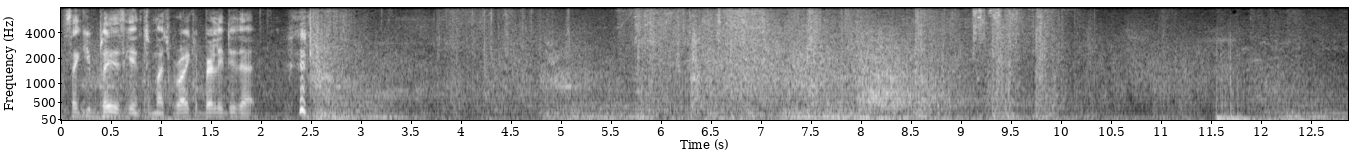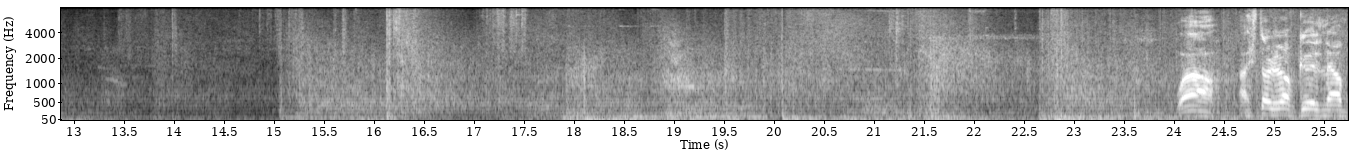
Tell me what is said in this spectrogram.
It's like you play this game too much, bro. I can barely do that. Wow. I started off good and now.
